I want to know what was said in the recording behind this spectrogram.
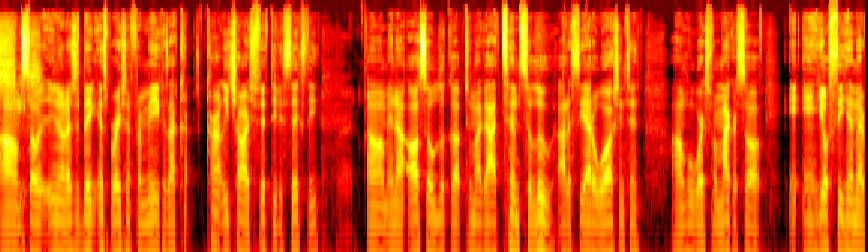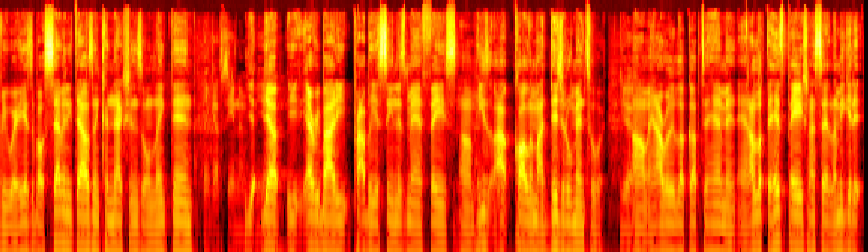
Um, so you know that's a big inspiration for me because I cu- currently charge fifty to sixty. Um, and I also look up to my guy Tim Salau out of Seattle, Washington, um, who works for Microsoft. And, and you'll see him everywhere. He has about seventy thousand connections on LinkedIn. i think i've seen him Y- Yep. Everybody probably has seen this man face. Um, he's out calling my digital mentor. Yeah. Um, and I really look up to him. And, and I looked at his page and I said, let me get it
